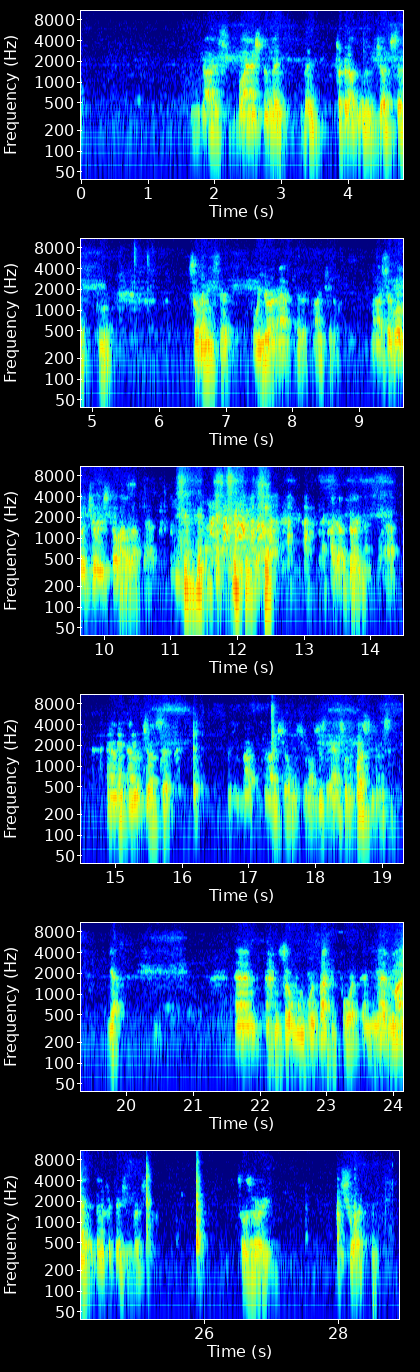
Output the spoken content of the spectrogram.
The guys blanched and they, they took it up, and the judge said, hmm. So then he said, Well, you're an actor, aren't you? And I said, Well, the jury's still out about that. I got a very nice laugh. And, and the judge said, is not the Tonight Show, Mr. Reynolds. Just answer the question. I said, Yes. And, and so we went back and forth, and he had my identification first. So it was very short,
